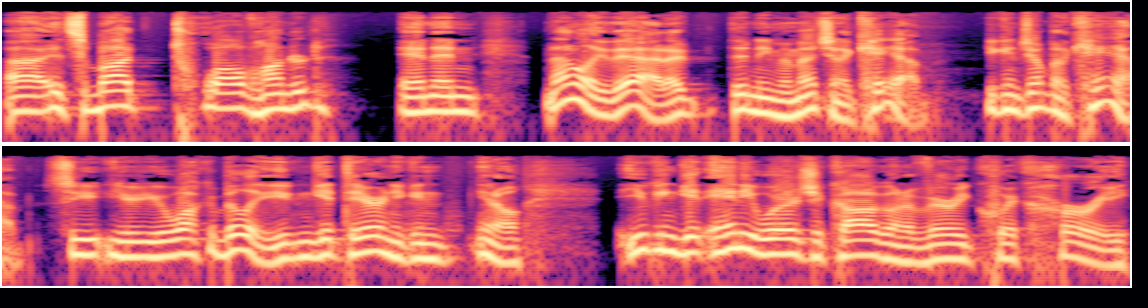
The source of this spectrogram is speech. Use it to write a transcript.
Uh, it's about 1,200. And then not only that, I didn't even mention a cab. You can jump in a cab. So you, your, your walkability, you can get there and you can, you know, you can get anywhere in Chicago in a very quick hurry.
